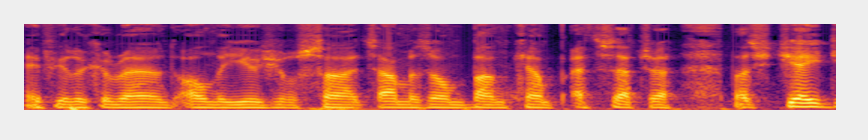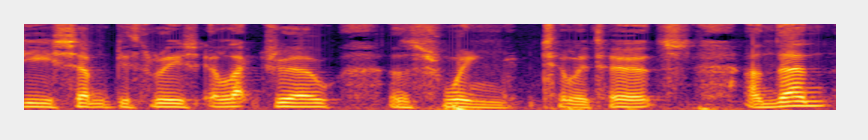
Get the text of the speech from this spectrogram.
if you look around on the usual sites, Amazon, Bandcamp, etc. That's JD73's Electro and Swing Till It Hurts. And then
